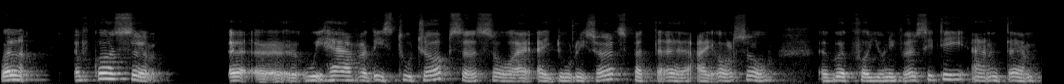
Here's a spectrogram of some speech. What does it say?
Well, of course, uh, uh, uh we have these two jobs. Uh, so I, I, do research, but uh, I also work for university and um,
